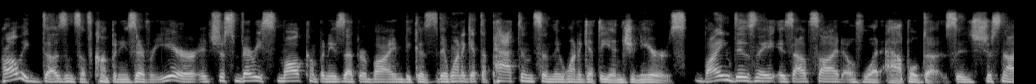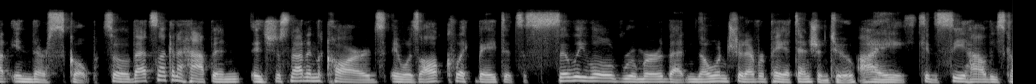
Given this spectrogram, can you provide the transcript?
probably dozens of companies every year. It's just very small companies that they're buying because they want to get the patents and they want to get the engineers. Buying Disney is outside of what Apple does. It's just not in their scope. So that's not going to happen. It's just not in the cards. It was all clickbait. It's a silly little rumor that no one should ever pay attention to. I can see how these companies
